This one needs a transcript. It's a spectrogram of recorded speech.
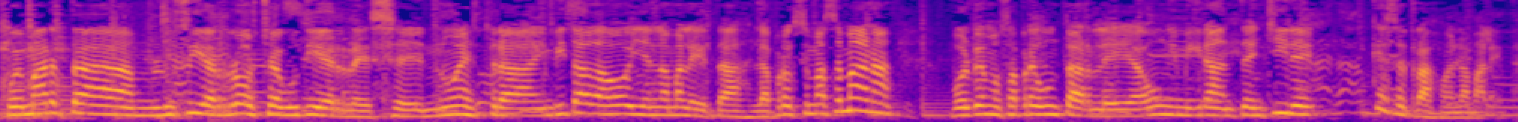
Fue Marta Lucía Rocha Gutiérrez, eh, nuestra invitada hoy en La Maleta. La próxima semana volvemos a preguntarle a un inmigrante en Chile qué se trajo en la maleta.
